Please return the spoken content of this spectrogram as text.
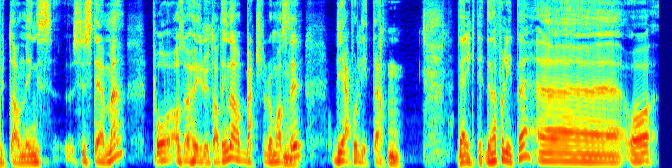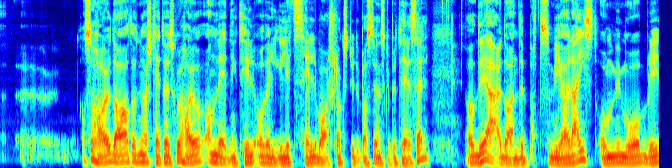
utdanningssystemet, på altså høyere utdanning, da, bachelor og master, mm. det er for lite. Mm. Det er riktig. Den er for lite. Øh, og og så har jo da at Universitetet og høyskoler har jo anledning til å velge litt selv hva slags studieplass de ønsker å prioritere selv. Og Det er jo da en debatt som vi har reist, om vi må bli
